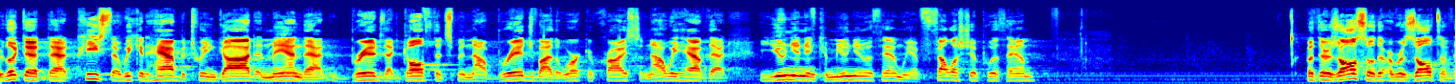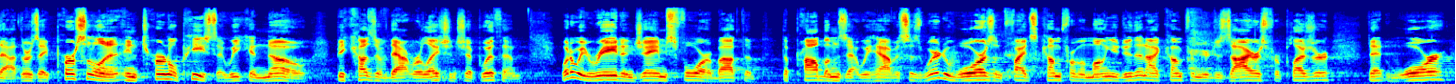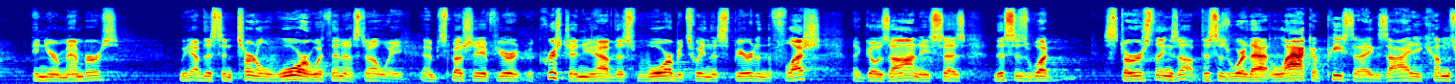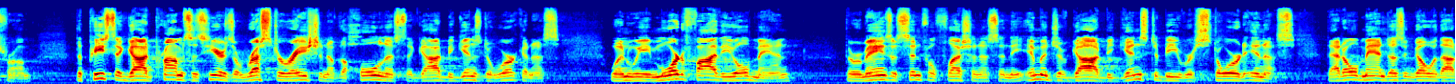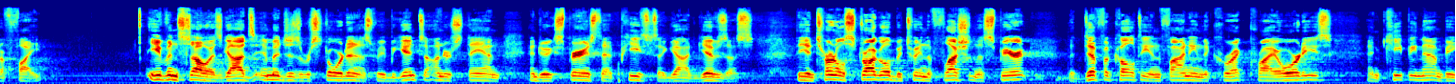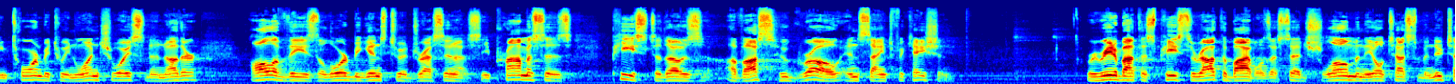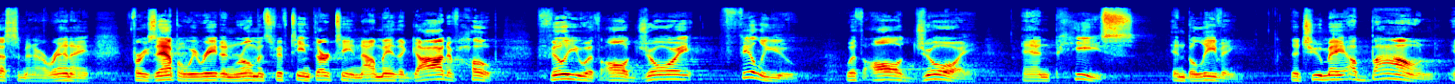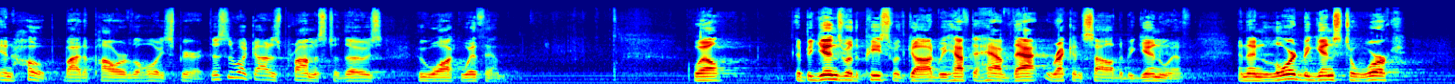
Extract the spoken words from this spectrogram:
We looked at that peace that we can have between God and man, that bridge, that gulf that's been now bridged by the work of Christ, and now we have that union and communion with Him. We have fellowship with Him. But there's also a result of that. There's a personal and internal peace that we can know because of that relationship with Him. What do we read in James 4 about the, the problems that we have? It says, Where do wars and fights come from among you? Do they not come from your desires for pleasure that war in your members. We have this internal war within us, don't we? And especially if you're a Christian, you have this war between the spirit and the flesh that goes on. He says, This is what stirs things up. This is where that lack of peace, that anxiety comes from. The peace that God promises here is a restoration of the wholeness that God begins to work in us when we mortify the old man, the remains of sinful flesh in us, and the image of God begins to be restored in us. That old man doesn't go without a fight. Even so, as God's image is restored in us, we begin to understand and to experience that peace that God gives us. The internal struggle between the flesh and the spirit, the difficulty in finding the correct priorities and keeping them, being torn between one choice and another, all of these the Lord begins to address in us. He promises peace to those of us who grow in sanctification. We read about this peace throughout the Bible. As I said, shalom in the Old Testament, New Testament, eirene for example, we read in Romans 15 13, Now may the God of hope fill you with all joy, fill you with all joy and peace in believing, that you may abound in hope by the power of the Holy Spirit. This is what God has promised to those who walk with Him. Well, it begins with a peace with God. We have to have that reconciled to begin with. And then Lord begins to work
